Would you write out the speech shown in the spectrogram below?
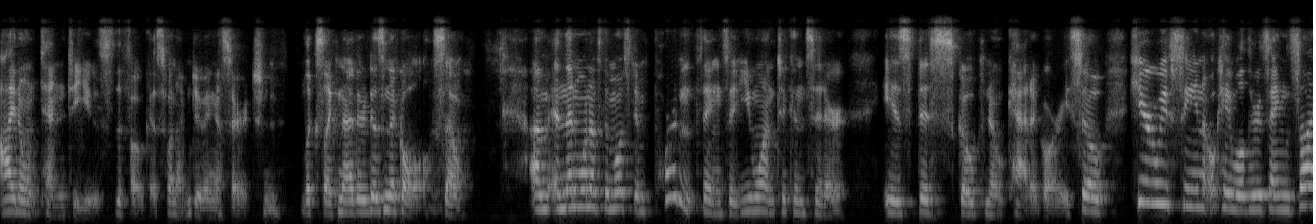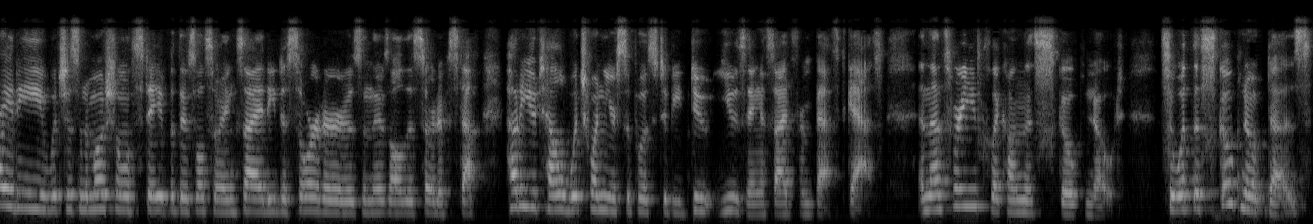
I don't tend to use the focus when I'm doing a search, and looks like neither does Nicole. So, um, and then one of the most important things that you want to consider is this scope note category. So here we've seen, okay, well, there's anxiety, which is an emotional state, but there's also anxiety disorders and there's all this sort of stuff. How do you tell which one you're supposed to be using aside from best guess? And that's where you click on this scope note. So what the scope note does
